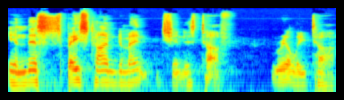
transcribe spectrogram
in this space time dimension is tough, really tough.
